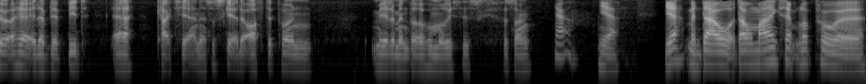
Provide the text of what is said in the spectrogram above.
dør her, eller bliver bit af karaktererne, så sker det ofte på en mere eller mindre humoristisk fasong. ja. Ja. ja, men der er jo, der er jo mange eksempler på, øh,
